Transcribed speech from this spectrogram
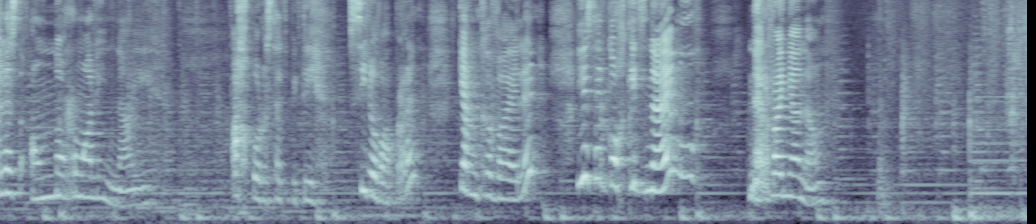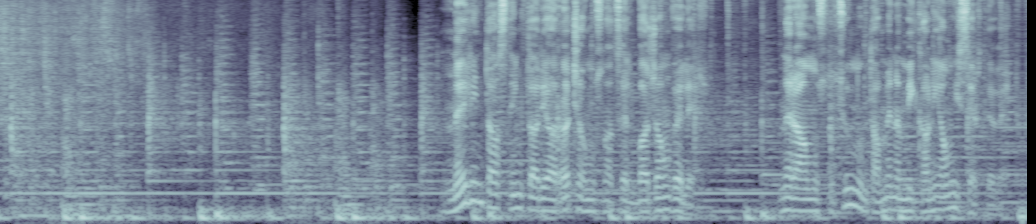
Հəլես աննորմալին նայի։ Ախորս հետ պիտի սիրով ապրեն, կյանքը վայելեն, ես էլ կողքից նայեմ ու ներվանյանամ։ Նելին 15 տարի առաջ ամուսնացել բաժանվել էր։ Նրա ամուսնությունն ընդամենը մի քանի ամիս էր տևել։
